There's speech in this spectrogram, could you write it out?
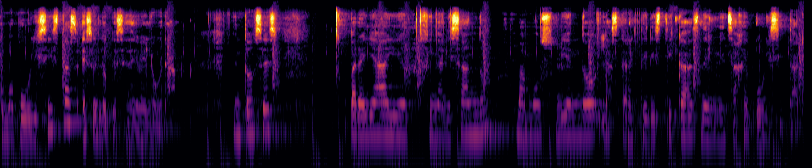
Como publicistas, eso es lo que se debe lograr. Entonces, para ya ir finalizando, vamos viendo las características del mensaje publicitario.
